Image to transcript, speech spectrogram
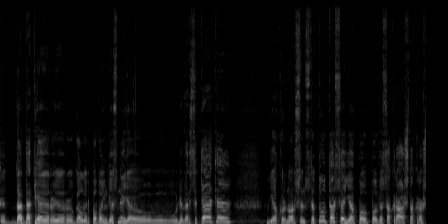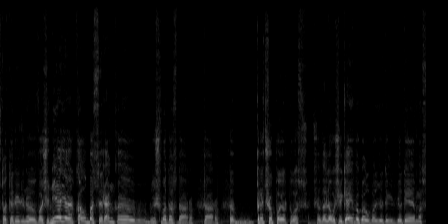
Tai da, da tie ir, ir gal ir pavojingesni, jie universitete, jie kur nors institutuose, jie po, po visą kraštą krašto terinių važinėja, kalbasi, renka, išvadas daro. daro. Pričiupo ir tuos. Čia vėliau žygeivių galva judėjimas,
